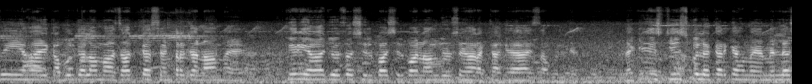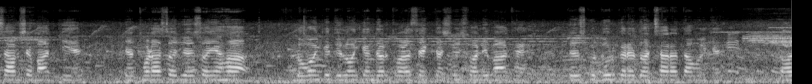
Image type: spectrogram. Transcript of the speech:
भी यहाँ एक अबुल कलाम आज़ाद का सेंटर का नाम है, फिर यहाँ जो है शिल्पा शिल्पा नाम जो है यहाँ रखा गया है ऐसा बोल के। लेकिन इस चीज़ को लेकर के हमें एमएलए साहब से बात की है। कि थोड़ा सा जो है सो यहाँ लोगों के दिलों के अंदर थोड़ा सा एक तशवीश वाली बात है तो इसको दूर करें तो अच्छा रहता बोल के। तो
